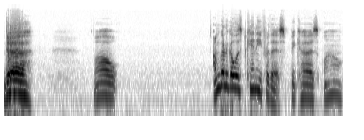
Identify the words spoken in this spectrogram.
Duh. Well, I'm gonna go with Kenny for this because, well,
